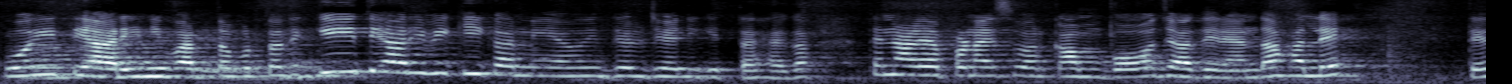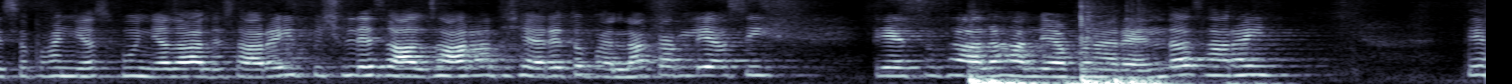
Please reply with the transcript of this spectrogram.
ਕੋਈ ਤਿਆਰੀ ਨਹੀਂ ਵਰਤਾ ਵਰਤਾ ਦੀ। ਕੀ ਤਿਆਰੀ ਵੀ ਕੀ ਕਰਨੀ ਹੈ? ਵੀ ਦਿਲ ਜੇ ਨਹੀਂ ਕੀਤਾ ਹੈਗਾ। ਤੇ ਨਾਲੇ ਆਪਣਾ ਇਸ ਵਾਰ ਕੰਮ ਬਹੁਤ ਜ਼ਿਆਦਾ ਰਹਿੰਦਾ ਹਲੇ। ਤੇ ਸਫਾਈਆਂ ਸਫੂਈਆਂ ਦਾ ਹਲੇ ਸਾਰਾ ਹੀ, ਪਿਛਲੇ ਸਾਲ ਸਾਰਾ ਦੁਸ਼ਹਿਰੇ ਤੋਂ ਪਹਿਲਾਂ ਕਰ ਲਿਆ ਸੀ ਤੇ ਇਸ ਸਾਲ ਹਾਲੇ ਆਪਣਾ ਰਹਿੰਦਾ ਸਾਰਾ ਹੀ। ਤੇ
